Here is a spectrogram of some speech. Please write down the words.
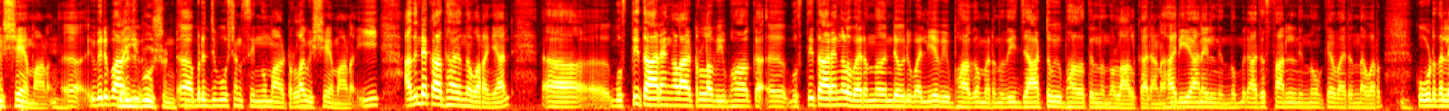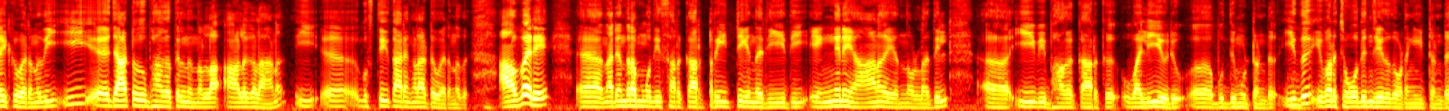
വിഷയമാണ്. ഇവർ പറയും ബ്രിജ്ഭൂഷൺ സിംഗുമായിട്ടുള്ള വിഷയമാണ്. ഈ അതിന്റെ കഥ എന്ന് പറഞ്ഞാൽ ഗുസ്തി താരങ്ങളായിട്ടുള്ള വിഭാഗ ഗുസ്തി താരങ്ങൾ വരുന്നതിന്റെ ഒരു വലിയ വിഭാഗം വരുന്നത് ഈ ജാട്ട് വിഭാഗത്തിൽ നിന്നുള്ള ആൾക്കാരാണ്. ഹരിയാനയിൽ നിന്നും രാജസ്ഥാനിൽ നിന്നുമൊക്കെ വരുന്നവർ കൂടുതലേക്ക് വരുന്നത്. ഈ ജാട്ട് വിഭാഗത്തിൽ നിന്നുള്ള ആളുകളാണ് ഈ ഗുസ്തി താരങ്ങളായിട്ട് വരുന്നത്. അവരെ നരേന്ദ്രമോദി സർക്കാർ ട്രീറ്റ് ചെയ്യുന്ന രീതി എങ്ങനെയാണ് എന്നുള്ളതിൽ ഈ വിഭാഗക്കാർക്ക് വലിയൊരു ബുദ്ധിമുട്ടുണ്ട്. ഇത് ഇവർ ചോദ്യം ചെയ്ത് തുടങ്ങിയിട്ടുണ്ട്.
